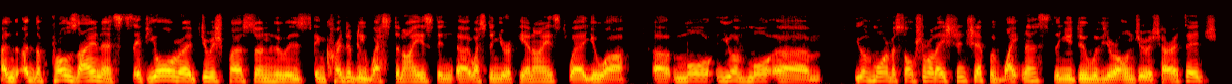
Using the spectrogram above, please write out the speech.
and, and the pro-Zionists. If you're a Jewish person who is incredibly Westernized in uh, Western Europeanized, where you are uh, more, you have more, um, you have more of a social relationship with whiteness than you do with your own Jewish heritage.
